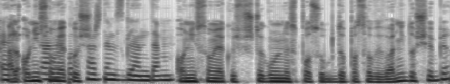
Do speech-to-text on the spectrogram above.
E, Ale oni są jakoś. Pod każdym względem. Oni są jakoś w szczególny sposób dopasowywani do siebie?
